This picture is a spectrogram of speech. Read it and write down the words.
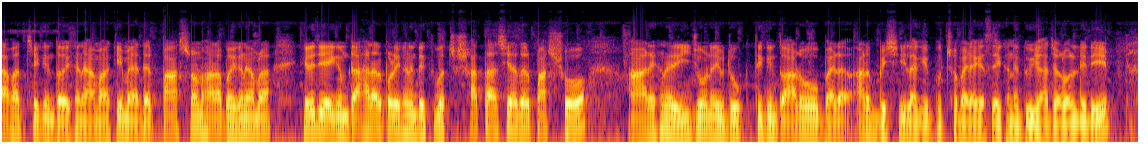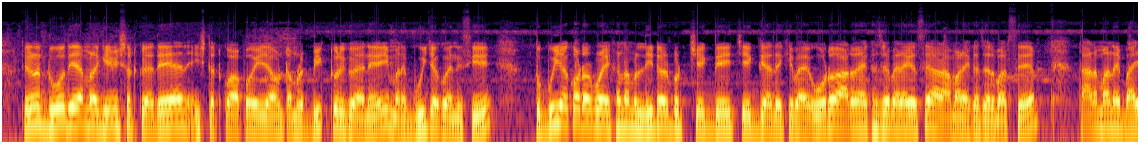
লাফাচ্ছে, কিন্তু এখানে আমাকে মেরা দেয় পাঁচ রাউন্ড হারাবো এখানে আমরা হেরে যাই। এই গেমটা হারার পর এখানে দেখতে পাচ্ছ সাতাশি হাজার পাঁচশো আর এখানে রিজনে ঢুকতে কিন্তু আরও বেড়া আরও বেশি লাগে, বুঝছ? বেড়ে গেছে, এখানে দুই হাজার অলরেডি তো এখানে ডুয়ো দিয়ে আমরা গেম স্টার্ট করে দেয় স্টার্ট করার পর এই রাউন্ডটা আমরা ভিক্টোরি করে নেই মানে বুইজা করে নিছি। তো বুইজা করার পর এখানে আমরা লিডার বোর্ড চেক দিই চেক দেওয়া দেখি ভাই, ওরও আরও এক হাজার বেড়ে গেছে আর আমার এক হাজার বাড়ছে। তার মানে ভাই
